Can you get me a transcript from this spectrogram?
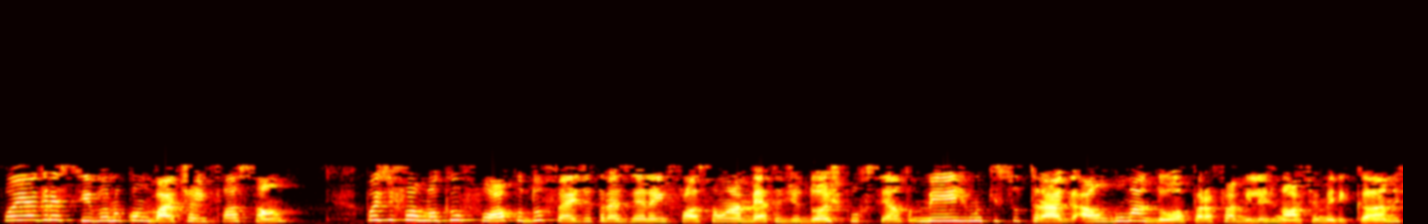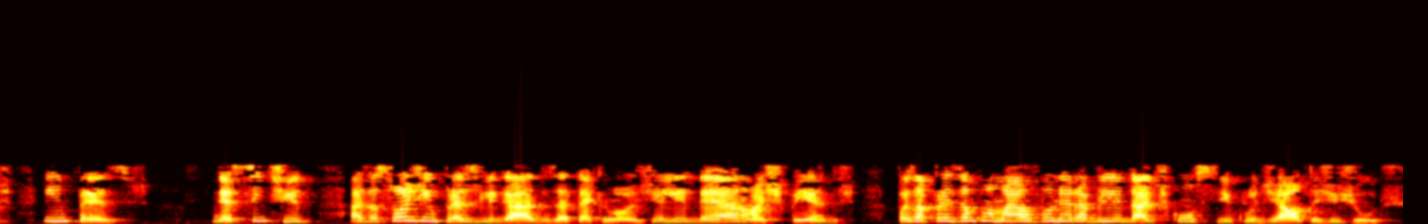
foi agressiva no combate à inflação, pois informou que o foco do Fed é trazer a inflação à meta de 2%, mesmo que isso traga alguma dor para famílias norte-americanas e empresas. Nesse sentido, as ações de empresas ligadas à tecnologia lideram as perdas, pois apresentam a maior vulnerabilidade com o ciclo de altas de juros.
